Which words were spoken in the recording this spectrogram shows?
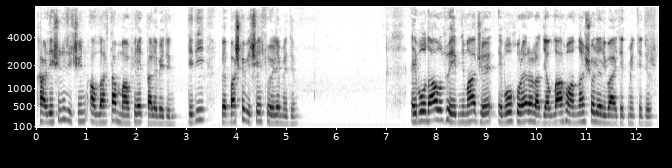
kardeşiniz için Allah'tan mağfiret talep edin dedi ve başka bir şey söylemedim. Ebu Davud ve İbn Mace Ebu Hureyre radıyallahu anh'dan şöyle rivayet etmektedir.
